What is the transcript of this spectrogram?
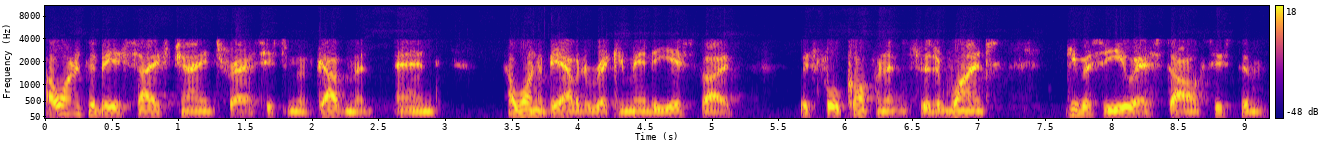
I want it to be a safe change for our system of government, and I want to be able to recommend a yes vote with full confidence that it won't give us a US style system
